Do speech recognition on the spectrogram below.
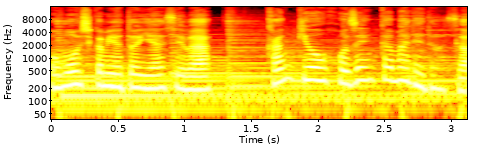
お申し込みお問い合わせは環境保全課までどうぞ。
